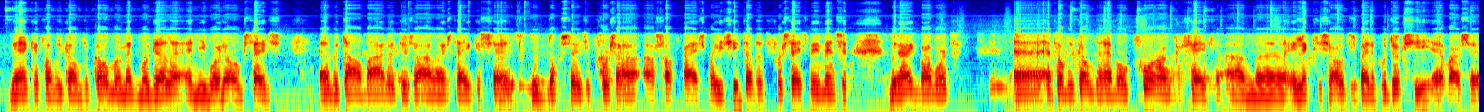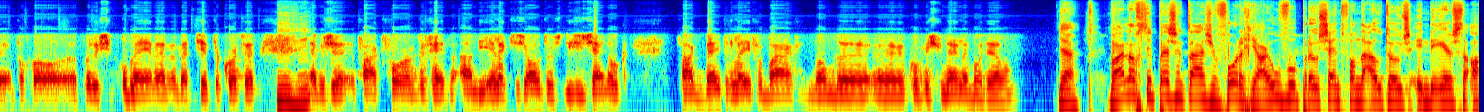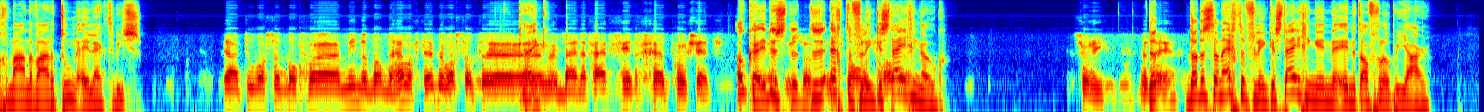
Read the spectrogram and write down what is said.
merken en fabrikanten komen met modellen. En die worden ook steeds betaalbaarder tussen aanhalingstekens. hè. Het is natuurlijk nog steeds een forse aanschafprijs. Maar je ziet dat het voor steeds meer mensen bereikbaar wordt. Eh, en fabrikanten hebben ook voorrang gegeven aan eh, elektrische auto's bij de productie. Hè, waar ze toch wel eh, productieproblemen hebben met chiptekorten. Mhm. Hebben ze vaak voorrang gegeven aan die elektrische auto's. Die zijn ook vaak beter leverbaar dan de conventionele modellen. Ja. Waar lag dit percentage vorig jaar? Hoeveel procent van de auto's in de eerste acht maanden waren toen elektrisch? Ja, toen was dat nog minder dan de helft. Hè. Dan was dat bijna 45 procent. Oké, dus dus dat is echt een flinke stijging ook. Sorry, Dat, dat is dan echt een flinke stijging in, in het afgelopen jaar.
